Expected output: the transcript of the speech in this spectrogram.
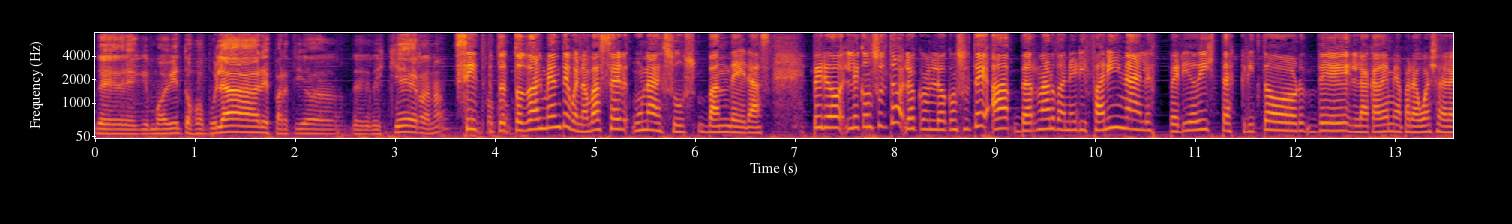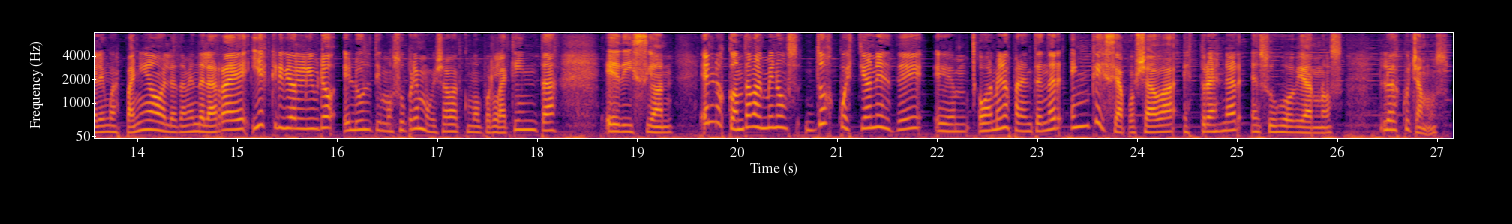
de, de movimientos populares, partidos de, de izquierda, ¿no? Sí, totalmente. Bueno, va a ser una de sus banderas. Pero le consultó, lo, lo consulté a Bernardo Neri Farina, él es periodista, escritor de la Academia Paraguaya de la Lengua Española, también de la RAE, y escribió el libro El Último Supremo, que ya va como por la quinta edición. Él nos contaba al menos dos cuestiones de, eh, o al menos para entender en qué se apoyaba Stroessner en sus gobiernos. Lo escuchamos.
